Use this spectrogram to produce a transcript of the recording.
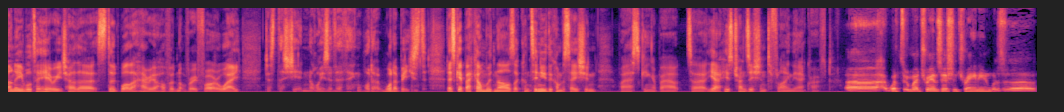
unable to hear each other, stood while the Harrier hovered not very far away. Just the sheer noise of the thing. What a what a beast. Let's get back on with Nalls. I continue the conversation by asking about uh, yeah his transition to flying the aircraft. Uh, I went through my transition training, was uh,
